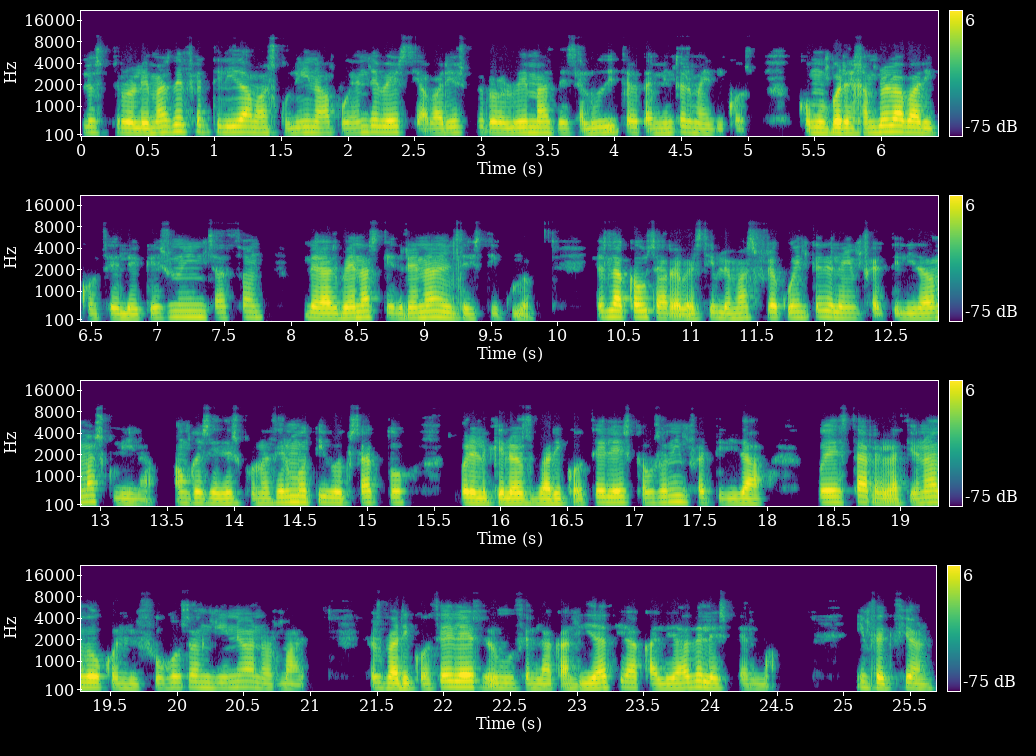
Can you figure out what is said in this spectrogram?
Los problemas de fertilidad masculina pueden deberse a varios problemas de salud y tratamientos médicos, como por ejemplo la varicocele, que es una hinchazón de las venas que drenan el testículo. Es la causa reversible más frecuente de la infertilidad masculina, aunque se desconoce el motivo exacto por el que los varicoceles causan infertilidad. Puede estar relacionado con el flujo sanguíneo anormal. Los varicoceles reducen la cantidad y la calidad del esperma. Infección.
